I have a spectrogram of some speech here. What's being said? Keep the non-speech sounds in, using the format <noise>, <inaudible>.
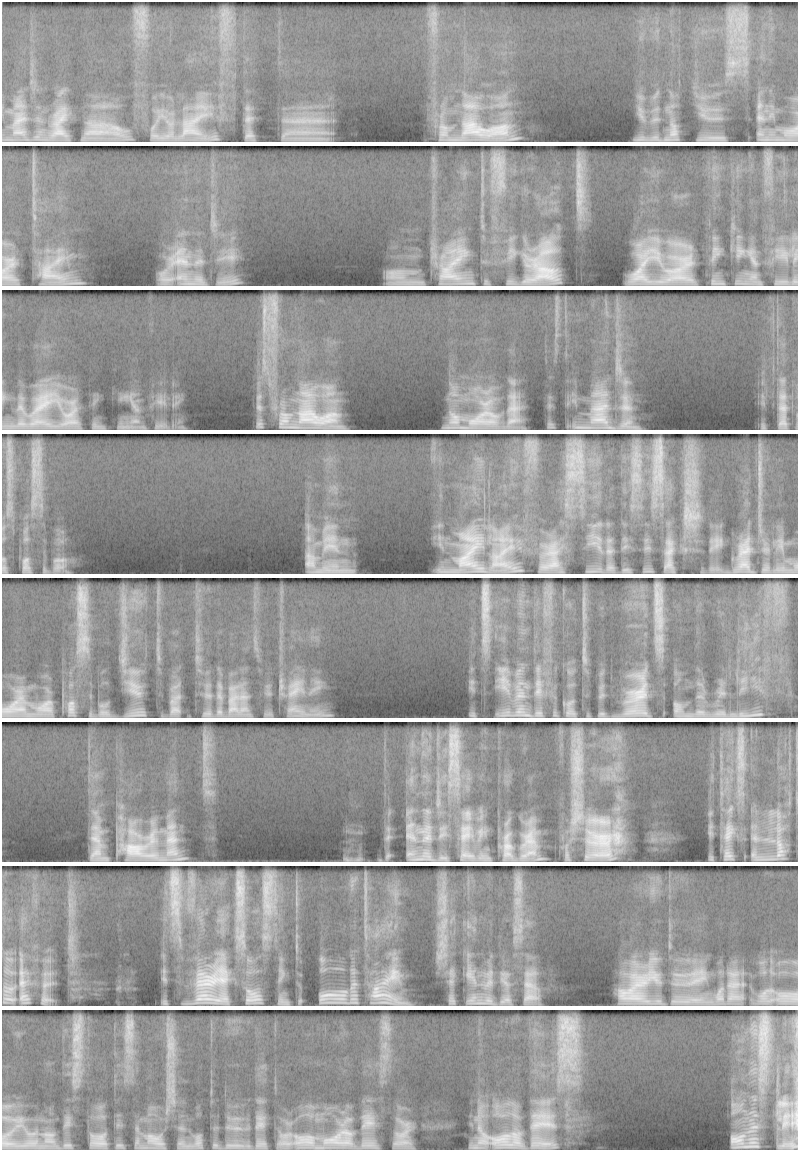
imagine right now for your life that uh, from now on you would not use any more time or energy on trying to figure out why you are thinking and feeling the way you are thinking and feeling. Just from now on, no more of that. Just imagine if that was possible. I mean, in my life, where I see that this is actually gradually more and more possible due to, to the Balanced View training, it's even difficult to put words on the relief, the empowerment, <laughs> the energy saving program for sure. <laughs> It takes a lot of effort. It's very exhausting to all the time check in with yourself. How are you doing? What, are, what oh, you know, this thought, this emotion, what to do with it, or oh, more of this, or, you know, all of this. Honestly,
